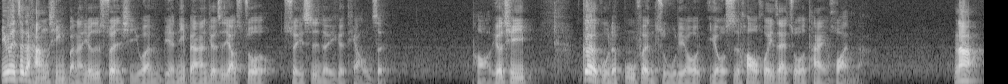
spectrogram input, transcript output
因为这个行情本来就是瞬息万变，你本来就是要做随时的一个调整，好，尤其个股的部分，主流有时候会在做汰换呐。那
